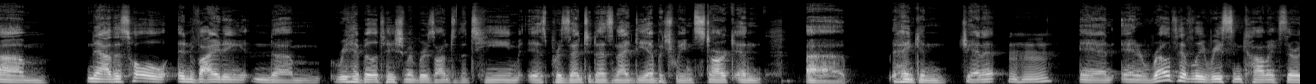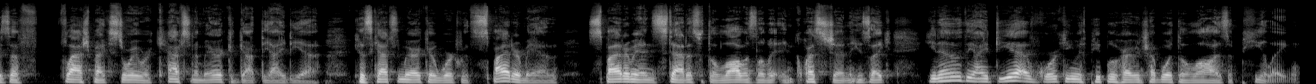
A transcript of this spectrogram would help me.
Um, now, this whole inviting um, rehabilitation members onto the team is presented as an idea between Stark and uh, Hank and Janet. Mm-hmm. And in relatively recent comics, there was a f- flashback story where Captain America got the idea because Captain America worked with Spider Man. Spider Man's status with the law was a little bit in question. He's like, you know, the idea of working with people who are having trouble with the law is appealing.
